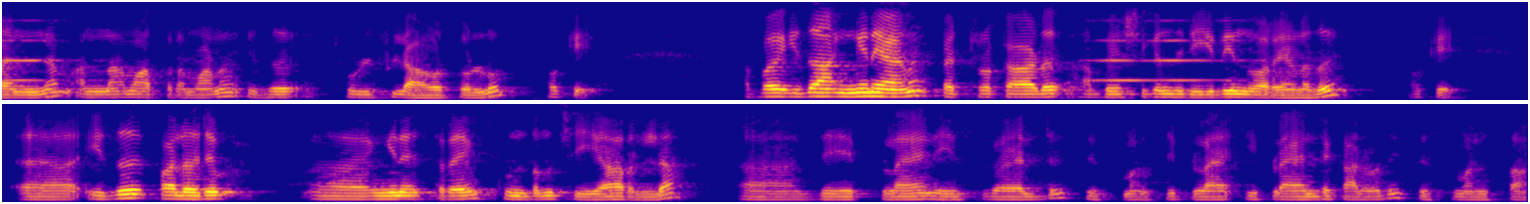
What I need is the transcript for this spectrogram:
വന്നം എന്നാൽ മാത്രമാണ് ഇത് ഫുൾഫിൽ ആകത്തുള്ളൂ ഓക്കെ അപ്പോൾ ഇത് അങ്ങനെയാണ് പെട്രോൾ കാർഡ് അപേക്ഷിക്കുന്ന രീതി എന്ന് പറയുന്നത് ഓക്കെ ഇത് പലരും ആ, ഇങ്ങനെ ഇത്രയും കൊണ്ടൊന്നും ചെയ്യാറില്ല. The plan is valid six months ഈ പ്ലാൻ ഈ പ്ലാനിന്റെ കാലാവധി സിക്സ് മന്ത്സ്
